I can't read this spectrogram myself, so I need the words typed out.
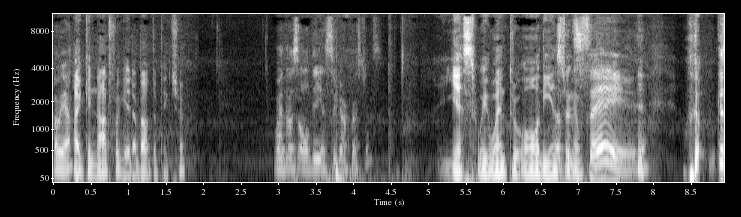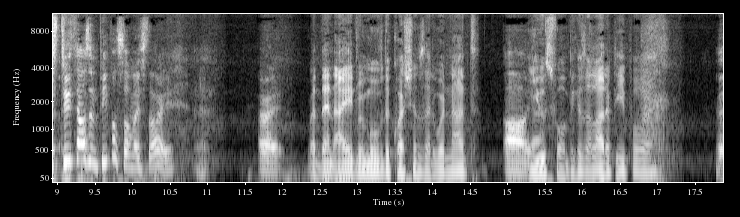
Oh yeah. I cannot forget about the picture. Were those all the Instagram questions? Yes, we went through all the Instagram. That's insane. Because 2,000 people saw my story. Yeah. All right. But then I removed the questions that were not Oh, yeah. useful because a lot of people were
